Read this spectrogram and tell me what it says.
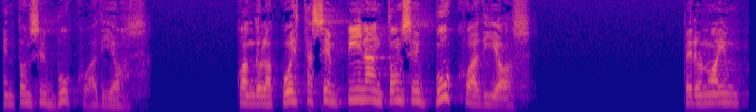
entonces busco a Dios. Cuando la cuesta se empina, entonces busco a Dios. Pero no hay un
